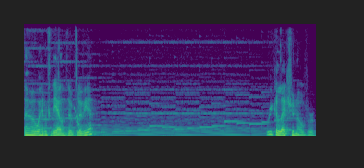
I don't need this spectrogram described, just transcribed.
So we're heading for the island of Oblivia. Recollection over.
